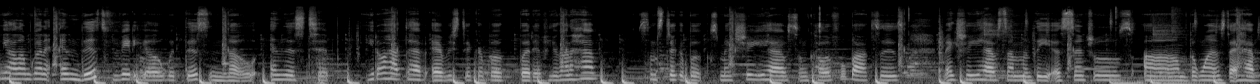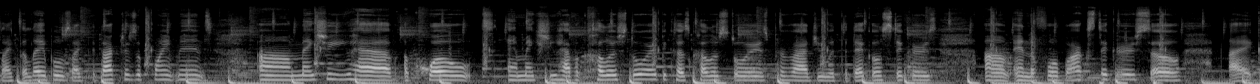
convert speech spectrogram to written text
Y'all, I'm gonna end this video with this note and this tip. You don't have to have every sticker book, but if you're gonna have some sticker books. Make sure you have some colorful boxes. Make sure you have some of the essentials, um, the ones that have like the labels, like the doctor's appointments. Um, make sure you have a quote and make sure you have a color story because color stores provide you with the deco stickers um, and the full box stickers. So, like,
